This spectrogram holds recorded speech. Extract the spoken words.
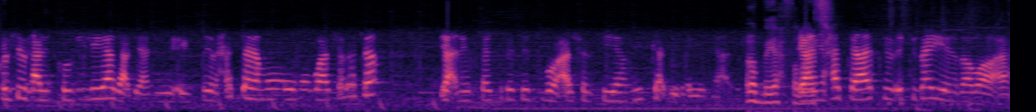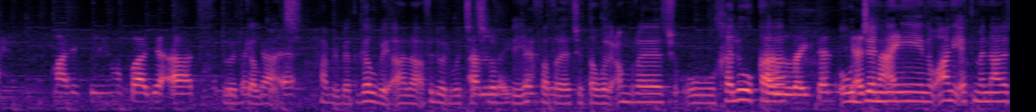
كل شيء قاعد تقولي لي إياه قاعد يعني يصير. حتى مو مباشرة يعني فترة أسبوع 10 أيام هيك قاعد يبين يعني. ربي يحفظك. يعني حتى تبين روائح. مالت المفاجآت فدوة قلبك. حبيبة قلبي آلاء فدوة وجهك ربي. يحفظك يطول عمرك وخلوقة الله. وتجننين وأني أتمنى لك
